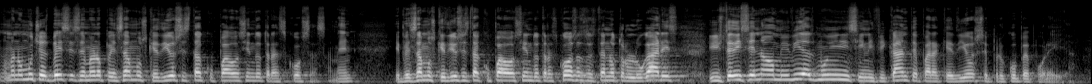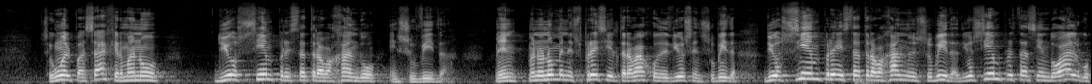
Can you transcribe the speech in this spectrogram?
Hermano, muchas veces, hermano, pensamos que Dios está ocupado haciendo otras cosas, amén. Y pensamos que Dios está ocupado haciendo otras cosas o está en otros lugares. Y usted dice, no, mi vida es muy insignificante para que Dios se preocupe por ella. Según el pasaje, hermano, Dios siempre está trabajando en su vida. Bueno, no menosprecie el trabajo de Dios en su vida. Dios siempre está trabajando en su vida. Dios siempre está haciendo algo.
